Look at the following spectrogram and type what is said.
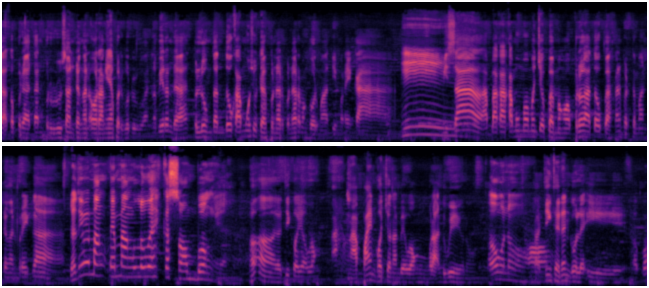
nggak keberatan berurusan dengan orang yang berkedudukan lebih rendah, belum tentu kamu sudah benar-benar menghormati mereka. Hmm. Misal, apakah kamu mau mencoba mengobrol atau bahkan berteman dengan mereka? Berarti memang memang luweh kesombong ya. Heeh, jadi kayak wong ah ngapain konconan mbek wong ora duwe ngono. Oh ngono. Dadi denen goleki apa?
